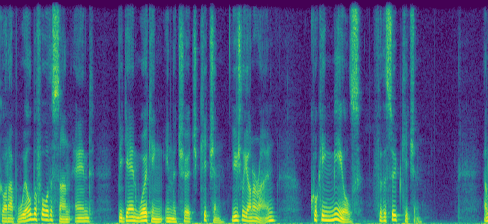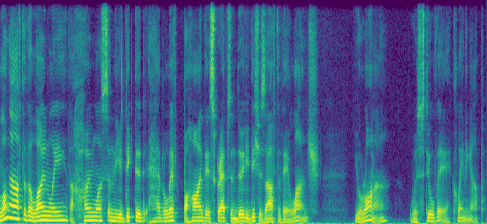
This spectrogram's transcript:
got up well before the sun and began working in the church kitchen, usually on her own, cooking meals for the soup kitchen. And long after the lonely, the homeless, and the addicted had left behind their scraps and dirty dishes after their lunch, your Honour was still there cleaning up.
